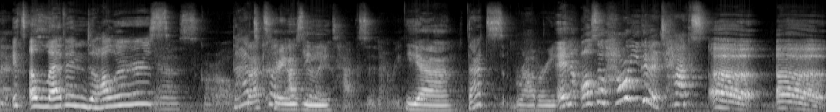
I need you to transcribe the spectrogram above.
Yes. It's eleven dollars. Yes, girl. That's after, crazy. like, tax and everything. Yeah, that's robbery. And also, how are you gonna tax a a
